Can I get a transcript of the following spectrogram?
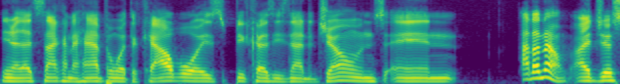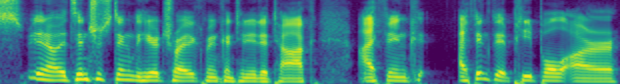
you know, that's not going to happen with the Cowboys because he's not a Jones. And I don't know. I just, you know, it's interesting to hear Troy Aikman continue to talk. I think, I think that people are,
